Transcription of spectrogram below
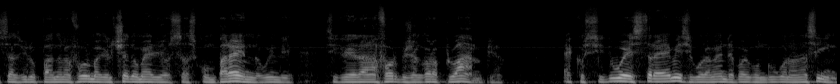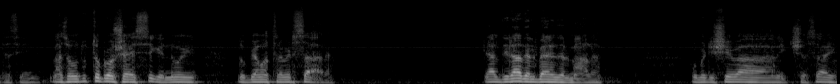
si sta sviluppando una forma che il ceto medio sta scomparendo, quindi si creerà una forbice ancora più ampia Ecco, questi due estremi sicuramente poi conducono a una sintesi, ma sono tutti processi che noi dobbiamo attraversare. E al di là del bene e del male, come diceva Nietzsche, sai?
